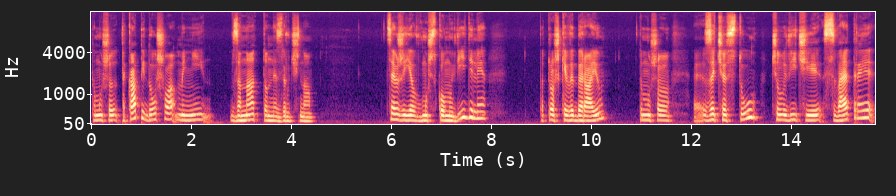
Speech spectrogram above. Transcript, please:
тому що така підошва мені занадто незручна. Це вже є в мужському відділі. Потрошки вибираю, тому що е, зачасту чоловічі светри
